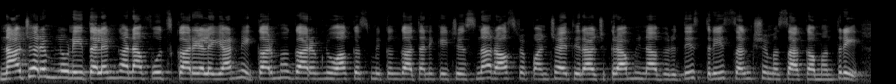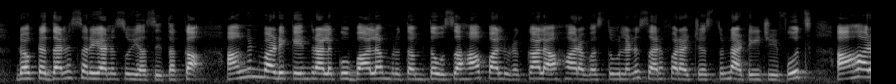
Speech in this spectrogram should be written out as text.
నాచారంలోని తెలంగాణ ఫుడ్స్ కార్యాలయాన్ని కర్మాగారంను ఆకస్మికంగా తనిఖీ చేసిన రాష్ట్ర పంచాయతీరాజ్ గ్రామీణాభివృద్ధి స్త్రీ సంక్షేమ శాఖ మంత్రి డాక్టర్ ధనసరి అనసూయ సీతక్క అంగన్వాడీ కేంద్రాలకు బాలామృతంతో సహా పలు రకాల ఆహార వస్తువులను సరఫరా చేస్తున్న టీజీ ఫుడ్స్ ఆహార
